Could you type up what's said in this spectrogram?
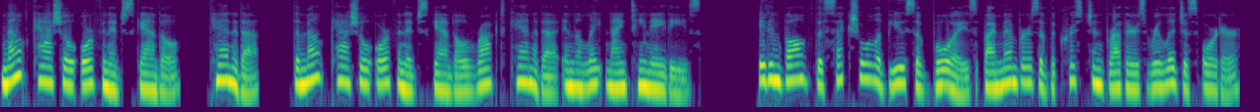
Mount Cashel Orphanage Scandal, Canada. The Mount Cashel Orphanage scandal rocked Canada in the late 1980s. It involved the sexual abuse of boys by members of the Christian Brothers religious order,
